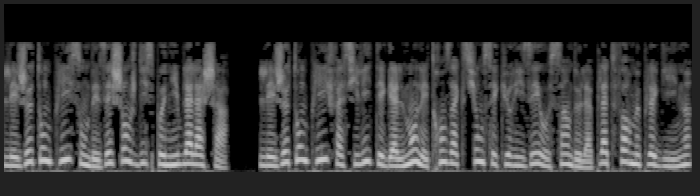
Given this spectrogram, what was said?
Les jetons pli sont des échanges disponibles à l'achat. Les jetons pli facilitent également les transactions sécurisées au sein de la plateforme plugin,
